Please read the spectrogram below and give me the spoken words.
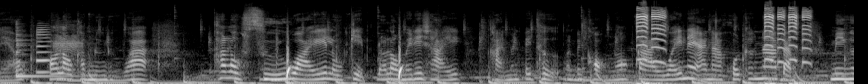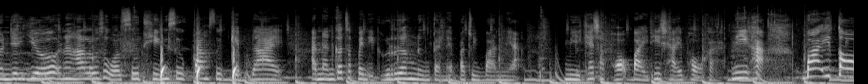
แล้ว เพราะเราคำนึงถึงว่า ถ้าเราซื้อไว้เราเก็บแล้วเราไม่ได้ใช้ขายมันไปเถอะมันเป็นของนอกกายไว้ในอนาคตข้างหน้าแบบมีเงินเยอะๆนะคะเรารู้สึกว่าซื้อทิ้งซื้อกว้างซื้อเก็บได้ อันนั้นก็จะเป็นอีกเรื่องหนึ่งแต่ในปัจจุบันเนี่ยมีแค่เฉพาะใบที่ใช้พอค่ะ นี่ค่ะ ใบต่อ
